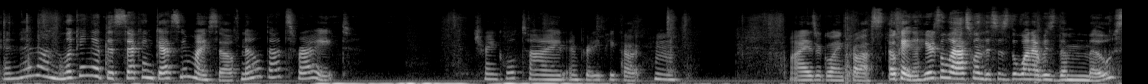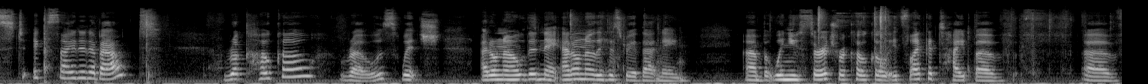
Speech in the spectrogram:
And then I'm looking at the second guessing myself. No, that's right. Tranquil Tide and Pretty Peacock. Hmm. My eyes are going cross. Okay, now here's the last one. This is the one I was the most excited about. Rococo Rose, which I don't know the name. I don't know the history of that name. Um, but when you search Rococo, it's like a type of of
